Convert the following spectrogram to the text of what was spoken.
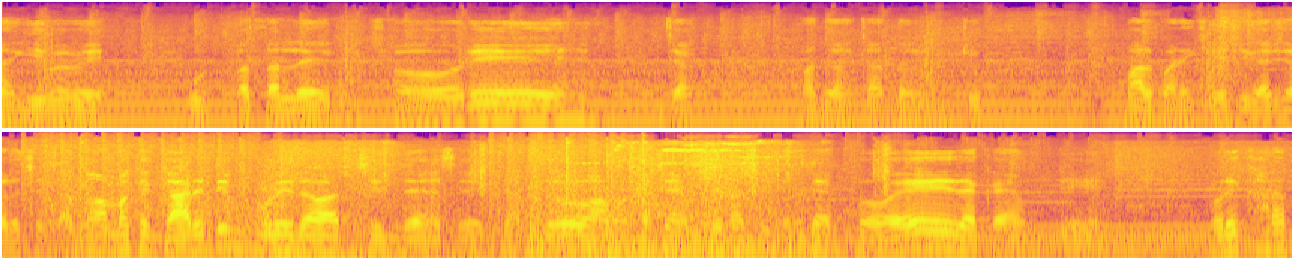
নাকি এভাবে? ফুটপাতালে শহরে। যাক আমাদের চান্দু একটু মাল পানি খেয়ে এসে গাড়ি চালাচ্ছে চান্দু আমাকে গাড়ি দিয়ে মুড়ে দেওয়ার চিন্তায় আছে। চান্দু, আমার কাছে এমটেন আছে তুমি দেখো। এই দেখো এমটেন ওরে খারাপ,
